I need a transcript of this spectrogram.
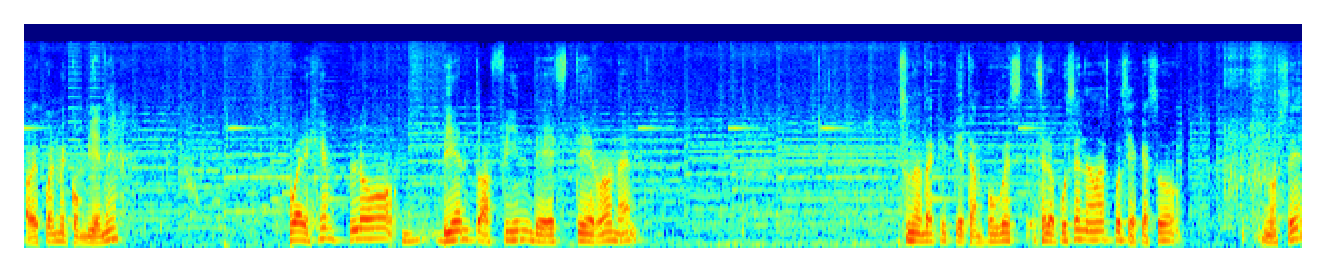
A ver cuál me conviene. Por ejemplo, viento afín de este Ronald. Es un ataque que tampoco es... Se lo puse nada más por si acaso... No sé.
